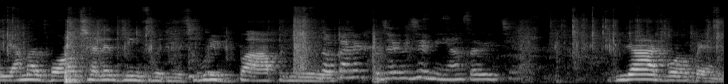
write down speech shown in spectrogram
এই আমার বড় ছেলের জিন্স বেরিয়েছে উড়ি বাপ রে। দোকানে খুঁজে খুঁজে নিয়ে আসা হয়েছে। বিরাট বড় প্যান্ট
